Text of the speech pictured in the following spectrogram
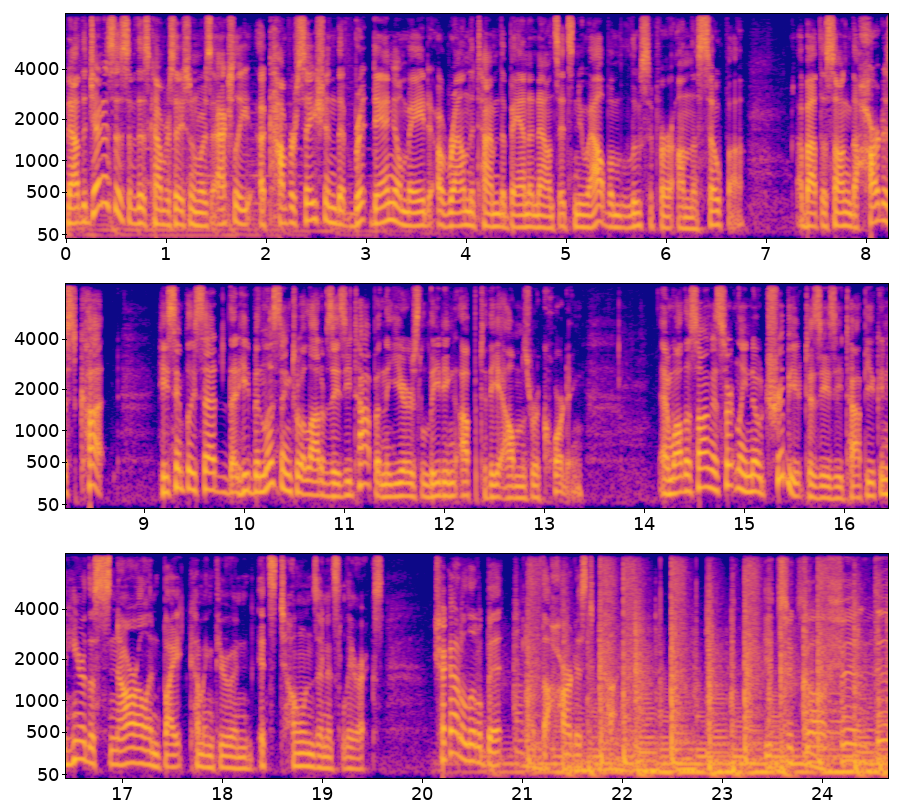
Now, the genesis of this conversation was actually a conversation that Britt Daniel made around the time the band announced its new album, Lucifer on the Sofa. About the song The Hardest Cut, he simply said that he'd been listening to a lot of ZZ Top in the years leading up to the album's recording. And while the song is certainly no tribute to ZZ Top, you can hear the snarl and bite coming through in its tones and its lyrics. Check out a little bit of The Hardest Cut. You took off in the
